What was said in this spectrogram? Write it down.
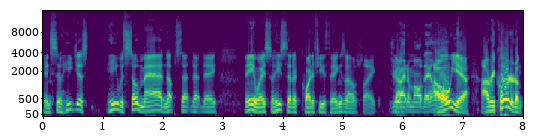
And so he just, he was so mad and upset that day. Anyway, so he said uh, quite a few things. And I was like, Did you write them all down? Oh yeah, I recorded them.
